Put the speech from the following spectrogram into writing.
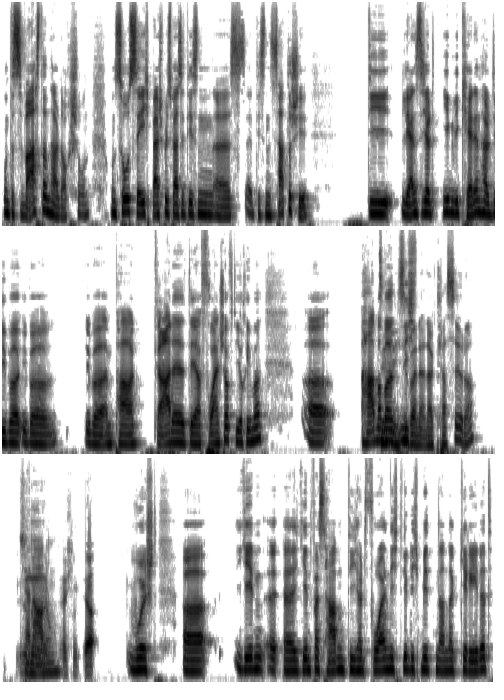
und das war's dann halt auch schon. Und so sehe ich beispielsweise diesen, äh, diesen Satoshi. Die lernen sich halt irgendwie kennen, halt über, über, über ein paar Grade der Freundschaft, wie auch immer, äh, haben Sind aber die nicht sogar in einer Klasse, oder? Keine Ahnung. Ja, wurscht. Äh, jeden, äh, äh, jedenfalls haben die halt vorher nicht wirklich miteinander geredet,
